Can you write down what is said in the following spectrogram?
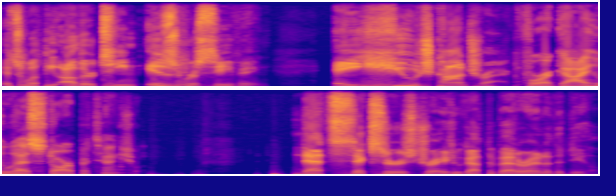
It's what the other team is receiving. A huge contract. for a guy who has star potential. Nets Sixers trade. Who got the better end of the deal?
